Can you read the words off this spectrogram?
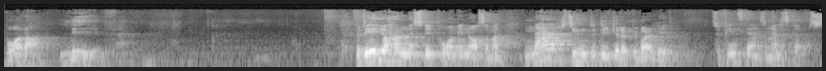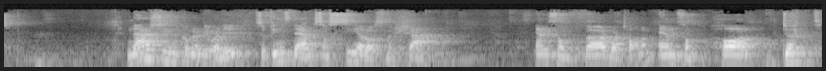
våra liv. För det Johannes vill påminna oss om att när synd dyker upp i våra liv så finns det en som älskar oss. När synd kommer upp i våra liv så finns det en som ser oss med kärlek. En som för vår talan, en som har dött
